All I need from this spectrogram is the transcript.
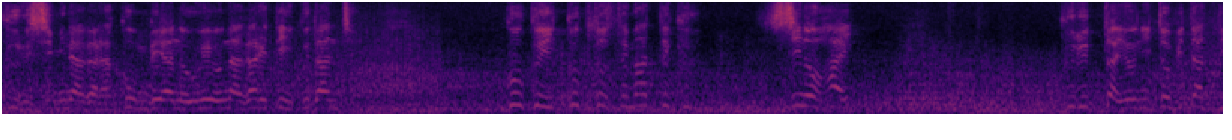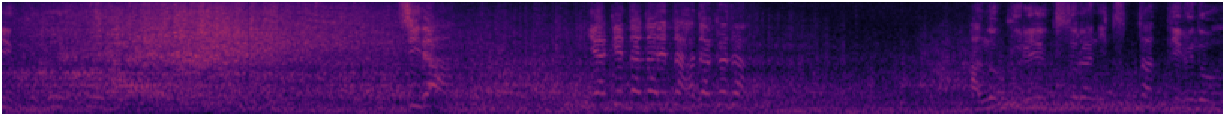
苦しみながらコンベヤの上を流れていく男女。刻一刻と迫ってくる。死の灰。狂ったように飛び立っていく方向。血だ。焼けただれた裸だ。の暮れゆく空に突っ立っているのは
